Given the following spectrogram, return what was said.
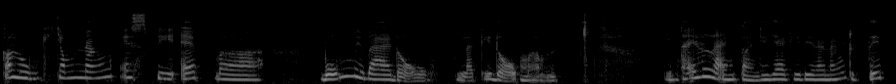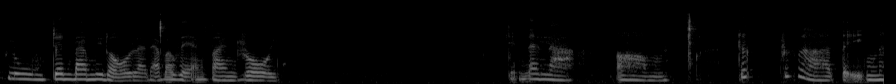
Có luôn cái chống nắng SPF uh, 43 độ là cái độ mà Diễm thấy rất là an toàn cho da khi đi ra nắng trực tiếp luôn. Trên 30 độ là đã bảo vệ an toàn rồi. Cho nên là um, rất rất là tiện nè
